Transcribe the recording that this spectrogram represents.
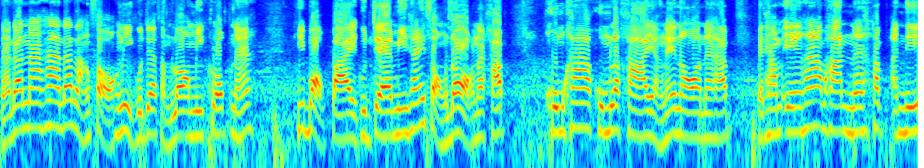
นะด้านหน้า 5 ด้านหลัง 2 นี่กุญแจสำรองมีครบนะ ที่บอกไปกุญแจมีให้สองดอกนะครับ คุ้มค่าคุ้มราคาอย่างแน่นอนนะครับ ไปทำเอง 5,000 นะครับ อันนี้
